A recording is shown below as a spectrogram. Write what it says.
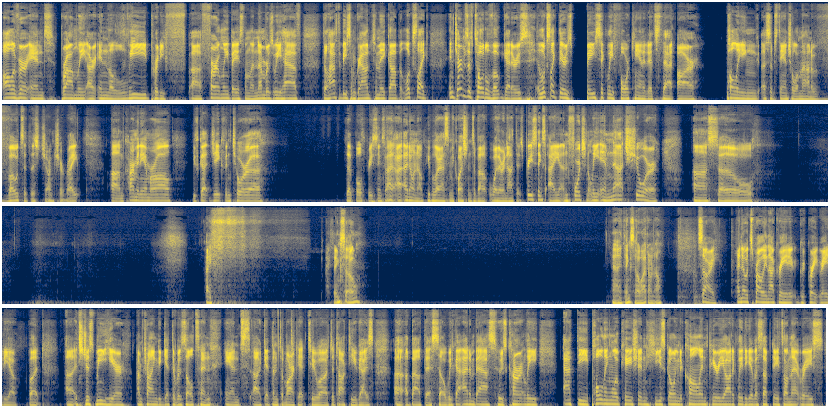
Oliver and Bromley are in the lead pretty f- uh, firmly based on the numbers we have. There'll have to be some ground to make up. It looks like, in terms of total vote getters, it looks like there's basically four candidates that are pulling a substantial amount of votes at this juncture, right? Um, Carmen Amaral, you've got Jake Ventura. That both precincts. I, I don't know. People are asking me questions about whether or not there's precincts. I unfortunately am not sure. Uh, so I th- I think so. Yeah, I think so. I don't know. Sorry. I know it's probably not great great radio, but uh, it's just me here. I'm trying to get the results and and uh, get them to market to uh, to talk to you guys uh, about this. So we've got Adam Bass, who's currently at the polling location. He's going to call in periodically to give us updates on that race.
